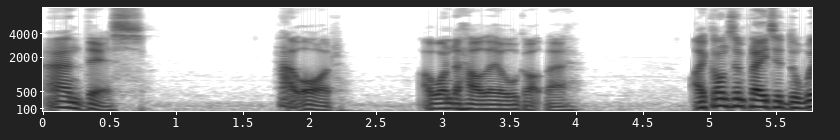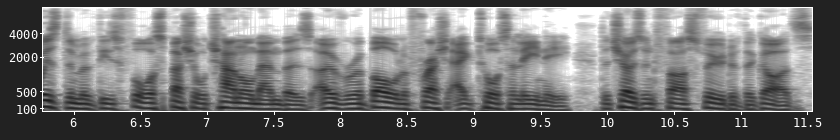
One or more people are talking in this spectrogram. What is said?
and this. How odd. I wonder how they all got there. I contemplated the wisdom of these four special channel members over a bowl of fresh egg tortellini, the chosen fast food of the gods.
